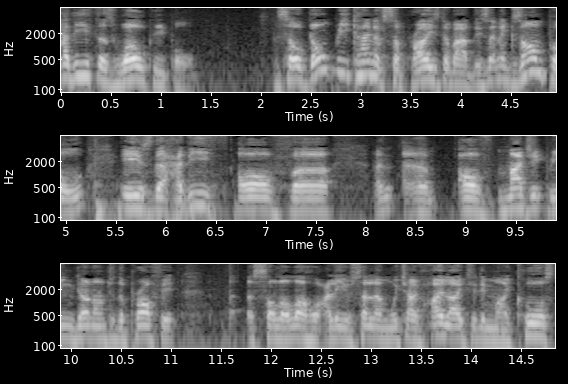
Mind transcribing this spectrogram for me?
hadith as well, people. So don't be kind of surprised about this. An example is the hadith of uh, an, uh, of magic being done onto the Prophet sallallahu alaihi wasallam, which I've highlighted in my course,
